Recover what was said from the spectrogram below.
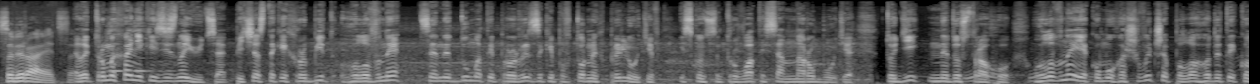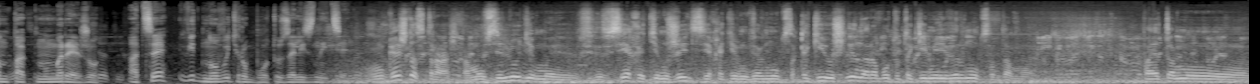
собирается. Електромеханіки зізнаються, під час таких робіт головне це не думати про ризики повторних прильотів і сконцентруватися на роботі. Тоді не до страху. Головне якомога швидше полагодити контактну мережу, а це відновить роботу залізниці. Ну, конечно, страшно. Мы все люди, мы все хотим жить, все хотим вернуться. Какие ушли на работу, такими и вернуться домой. Поэтому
